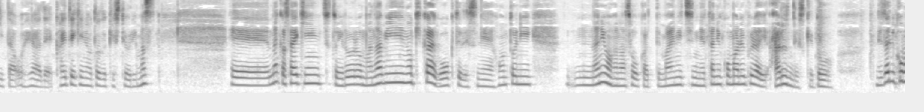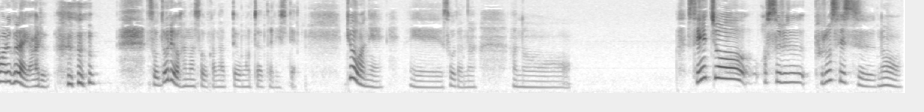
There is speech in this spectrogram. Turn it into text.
いたお部屋で快適にお届けしております。えーなんか最近ちょっといろいろ学びの機会が多くてですね、本当に何を話そうかって毎日ネタに困るぐらいあるんですけど、ネタに困るぐらいある。そう、どれを話そうかなって思っちゃったりして。今日はね、えーそうだな、あの成長をするプロセスの、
